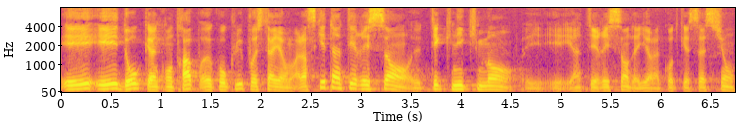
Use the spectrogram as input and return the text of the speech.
et, donc un contrat euh, conclu postérieurement. Alors ce qui est intéressant techniquement, et, intéressant d'ailleurs la Cour de cassation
